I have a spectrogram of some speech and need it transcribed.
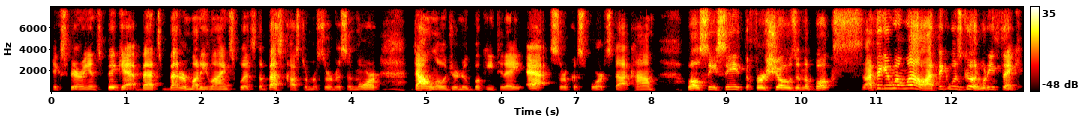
Experience big at bets, better money line splits, the best customer service, and more. Download your new bookie today at circasports.com. Well, CC, the first show's in the books. I think it went well. I think it was good. What do you think?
